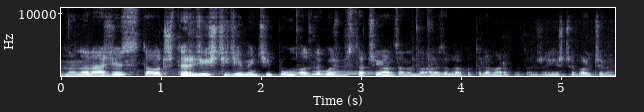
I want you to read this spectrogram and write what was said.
No na razie 149,5. Odległość wystarczająca, no, no ale zabrakło telemarku, także jeszcze walczymy.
